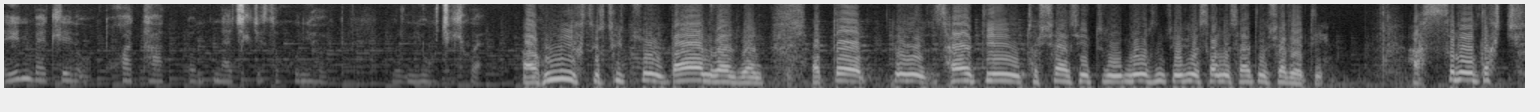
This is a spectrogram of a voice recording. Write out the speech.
Тэгээ энэ байдлын тухай та дунд нь ажиллаж исэн хүний хувьд ер нь юу гэж хэлэх вэ? А хүний их зэрчгчүүл байна байна байна. Одоо сайдын тушаал шийдвэр 1999 оны сайдын тушаал байдгийг. Асруулагч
